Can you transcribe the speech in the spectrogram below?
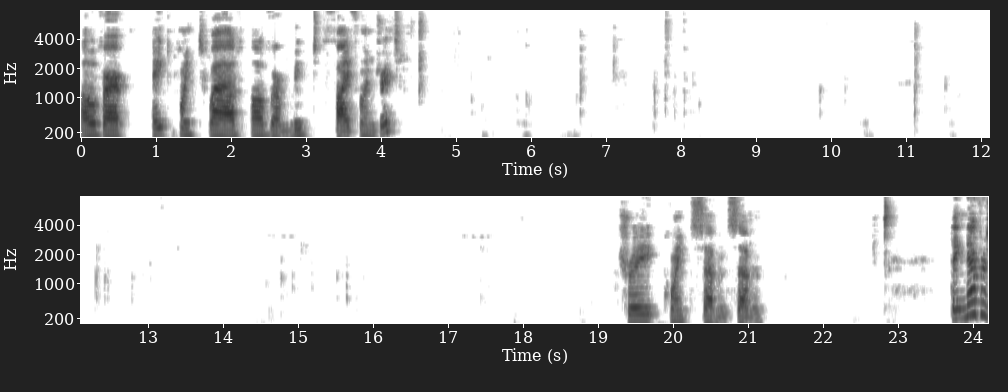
over 8.12 over root 500 3.77. They never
